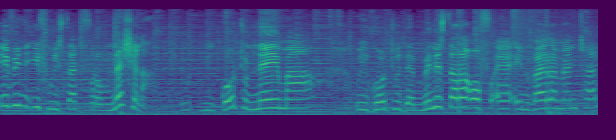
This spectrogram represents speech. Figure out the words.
Even if we start from national, we go to NEMA, we go to the Minister of uh, Environmental,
